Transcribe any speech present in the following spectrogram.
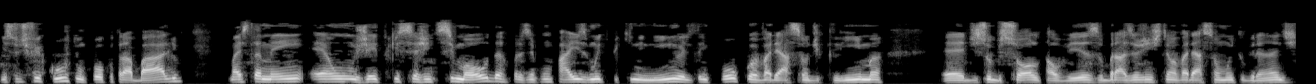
isso dificulta um pouco o trabalho, mas também é um jeito que se a gente se molda, por exemplo, um país muito pequenininho, ele tem pouca variação de clima, é, de subsolo talvez. O Brasil a gente tem uma variação muito grande,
